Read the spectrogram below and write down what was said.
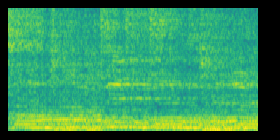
something else.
